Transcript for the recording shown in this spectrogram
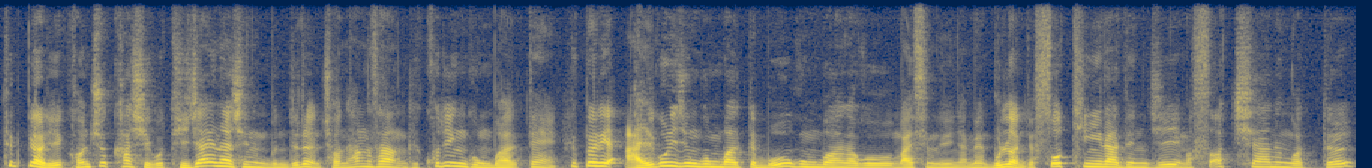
특별히 건축하시고 디자인하시는 분들은 전 항상 그 코딩 공부할 때 특별히 알고리즘 공부할 때 뭐 공부하라고 말씀드리냐면 물론 이제 sorting이라든지 뭐 서치하는 것들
